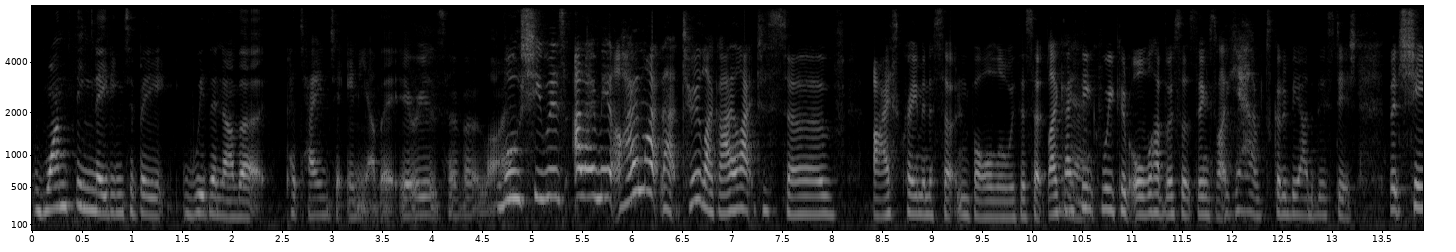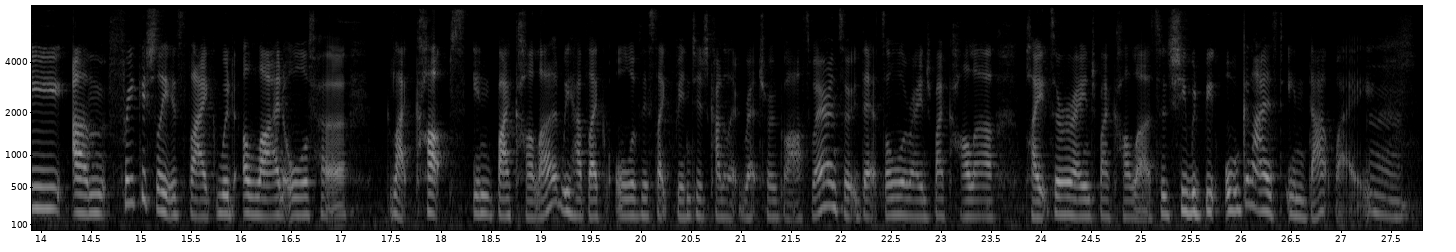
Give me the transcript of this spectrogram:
one thing needing to be with another pertain to any other areas of her life? Well, she was, and I mean, I like that too. Like, I like to serve ice cream in a certain bowl or with a certain, like, I think we could all have those sorts of things. Like, yeah, it's got to be out of this dish. But she, um, freakishly, is like would align all of her like cups in by color. We have like all of this like vintage kind of like retro glassware, and so that's all arranged by color. Plates are arranged by color. So she would be organized in that way,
